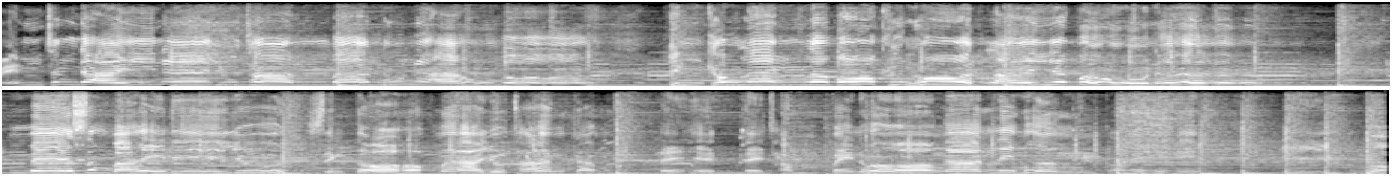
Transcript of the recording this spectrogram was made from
เป็นจังใดแน่อยู่ทางบ้านหูหนาวบ่กินข้าวแรงละบ่ขึ้นฮอดลายอยากเมานะแม่สบายดีอยู่สิ่งตอบมาอยู่ทางกำ ได้เฮ็ดได้ทำไปโนองานในเมืองไกล อีกบ่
